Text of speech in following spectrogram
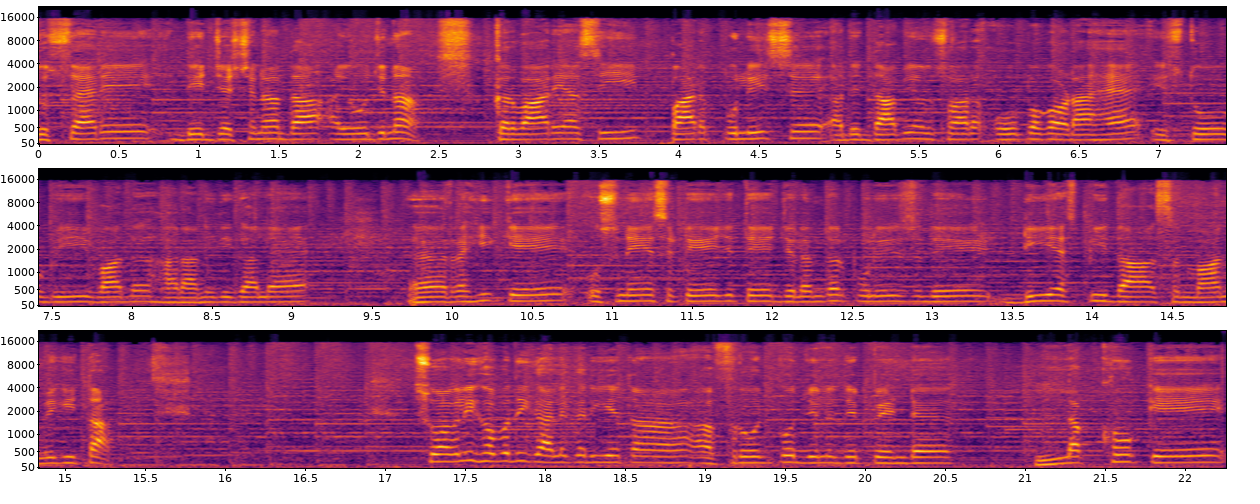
ਦੁਸਹਿਰੇ ਦੇ ਜਸ਼ਨਾਂ ਦਾ ਆਯੋਜਨਾ ਕਰਵਾ ਰਿਹਾ ਸੀ, ਪਰ ਪੁਲਿਸ ਦੇ ਦਾਅਵੇ ਅਨੁਸਾਰ ਉਹ ਭਗੌੜਾ ਹੈ। ਇਸ ਤੋਂ ਵੀ ਵੱਧ ਹੈਰਾਨੀ ਦੀ ਗੱਲ ਹੈ ਰਹੀ ਕਿ ਉਸਨੇ ਸਟੇਜ ਤੇ ਜਲੰਧਰ ਪੁਲਿਸ ਦੇ ਡੀਐਸਪੀ ਦਾ ਸਨਮਾਨ ਵੀ ਕੀਤਾ। ਸੋ ਅਗਲੀ ਖਬਰ ਦੀ ਗੱਲ ਕਰੀਏ ਤਾਂ ਫਿਰੋਜ਼ਪੁਰ ਜ਼ਿਲ੍ਹੇ ਦੇ ਪਿੰਡ ਲੱਖੋਂ ਕੇ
